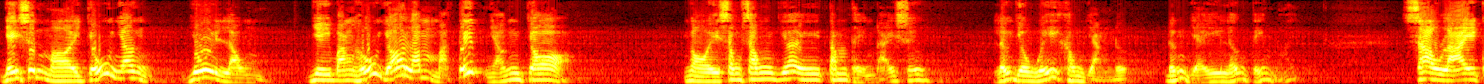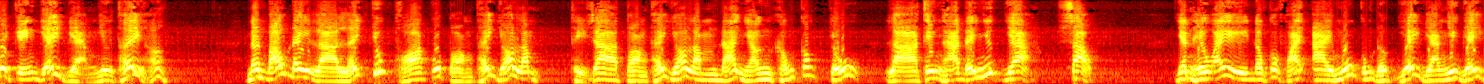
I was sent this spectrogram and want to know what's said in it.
Vậy xin mời chủ nhân, vui lòng, vì bằng hữu gió lâm mà tiếp nhận cho. Ngồi song song với tâm thiền đại sư, Lữ vô quý không dằn được, đứng dậy lớn tiếng nói. Sao lại có chuyện dễ dàng như thế hả? Nên bảo đây là lễ chúc thọ của toàn thể gió lâm. Thì ra toàn thể gió lâm đã nhận khổng cốc chủ là thiên hạ đệ nhất gia. Sao? Danh hiệu ấy đâu có phải ai muốn cũng được dễ dàng như vậy.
